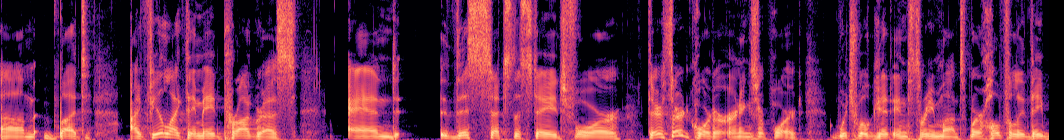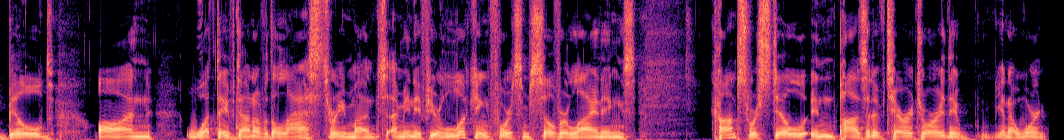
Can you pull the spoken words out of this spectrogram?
um, but I feel like they made progress and this sets the stage for their third quarter earnings report which we'll get in three months where hopefully they build on what they've done over the last three months. I mean, if you're looking for some silver linings, comps were still in positive territory. They, you know, weren't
